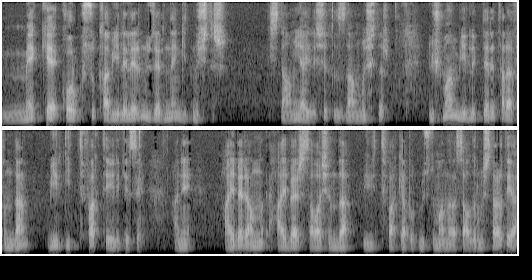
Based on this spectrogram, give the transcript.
Mekke korkusu kabilelerin üzerinden gitmiştir. İslam'ın yayılışı hızlanmıştır. Düşman birlikleri tarafından bir ittifak tehlikesi. Hani Hayber Hayber Savaşı'nda bir ittifak yapıp Müslümanlara saldırmışlardı ya.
